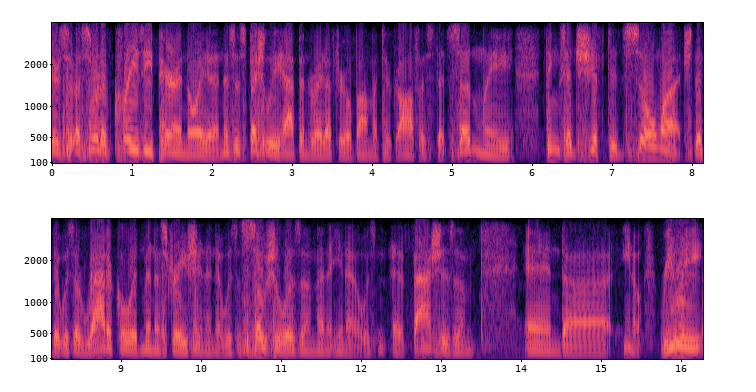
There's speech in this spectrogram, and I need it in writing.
there's a sort of crazy paranoia, and this especially happened right after Obama took office, that suddenly things had shifted so much that it was a radical administration and it was a socialism and you know it was a fascism, and uh, you know really,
